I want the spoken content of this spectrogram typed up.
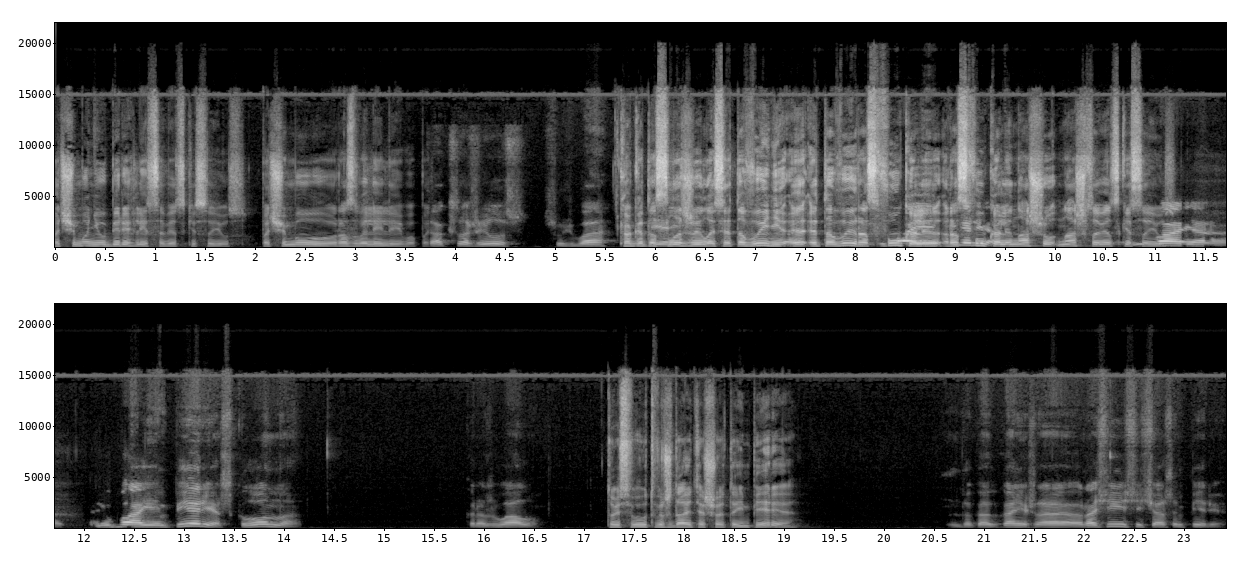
Почему не уберегли Советский Союз? Почему развалили его? Так сложилась судьба. Как это империи. сложилось? Это вы, не, э, это вы расфукали, расфукали нашу, наш Советский Союз. Любая, любая империя склонна к развалу. То есть вы утверждаете, что это империя? Да, конечно, а Россия сейчас империя.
